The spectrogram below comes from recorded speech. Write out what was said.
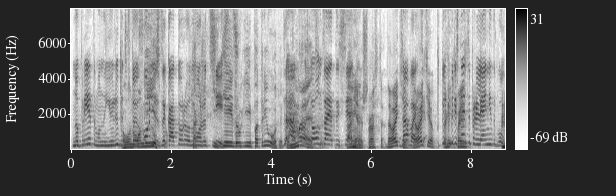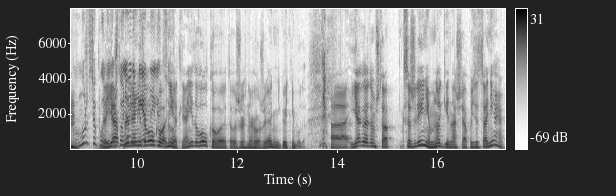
но при этом он ее любит в Он- той он и форме, есть- за которую он так может и сесть. те, и другие патриоты, да, понимаете? просто он за это сядет. Нет, Конечно. просто давайте... Давайте. давайте Только при- перестаньте про Леонида Волкова. Мы уже все Да поняли, я что у него Леонида неприятное Волкова... лицо. Нет, Леонида Волкова, этого жирной рожи, я не, говорить не буду. А, Я говорю о том, что, к сожалению, многие наши оппозиционеры,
